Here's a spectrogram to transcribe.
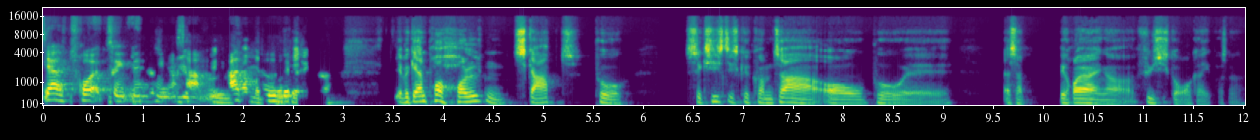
Jeg tror, at tingene hænger sammen ret Jeg vil gerne prøve at holde den skarpt på sexistiske kommentarer og på øh, altså berøringer og fysiske overgreb og sådan noget.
